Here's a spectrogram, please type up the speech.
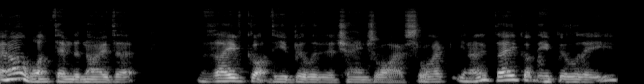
and I want them to know that they've got the ability to change lives. Like, you know, they've got the ability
